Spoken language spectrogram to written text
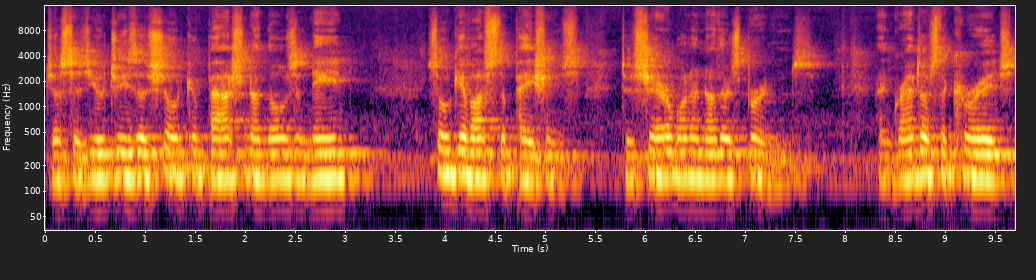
Just as you, Jesus, showed compassion on those in need, so give us the patience to share one another's burdens and grant us the courage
